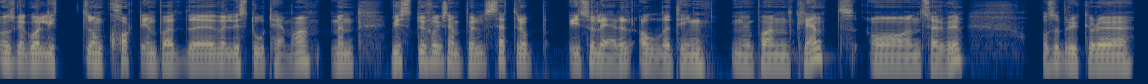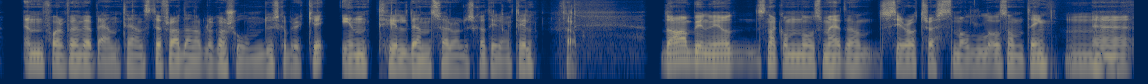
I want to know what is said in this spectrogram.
Og skal gå litt sånn kort inn på et uh, veldig stort tema, men hvis du eksempel setter opp isolerer alle ting mm, på en klient og en server, og så bruker du en form for en VPN-tjeneste fra den applikasjonen du skal bruke, inn til den serveren du skal ha tilgang til. Ja. Da begynner vi å snakke om noe som heter sånn zero trust model og sånne ting. Eh,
